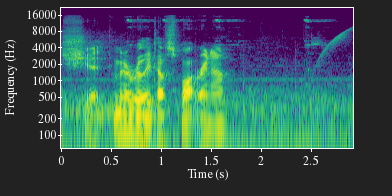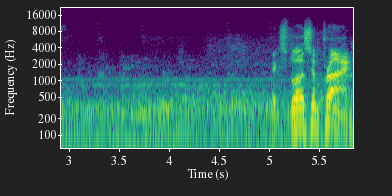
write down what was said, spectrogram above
Shit, I'm in a really tough spot right now. Explosive prime.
